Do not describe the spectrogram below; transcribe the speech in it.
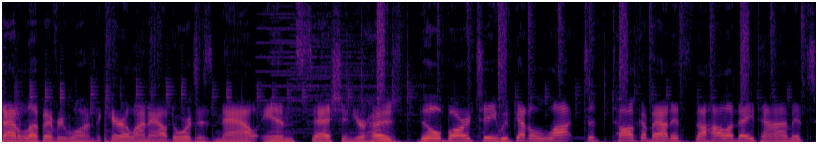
Saddle up, everyone. The Carolina Outdoors is now in session. Your host, Bill Bartee. We've got a lot to talk about. It's the holiday time, it's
